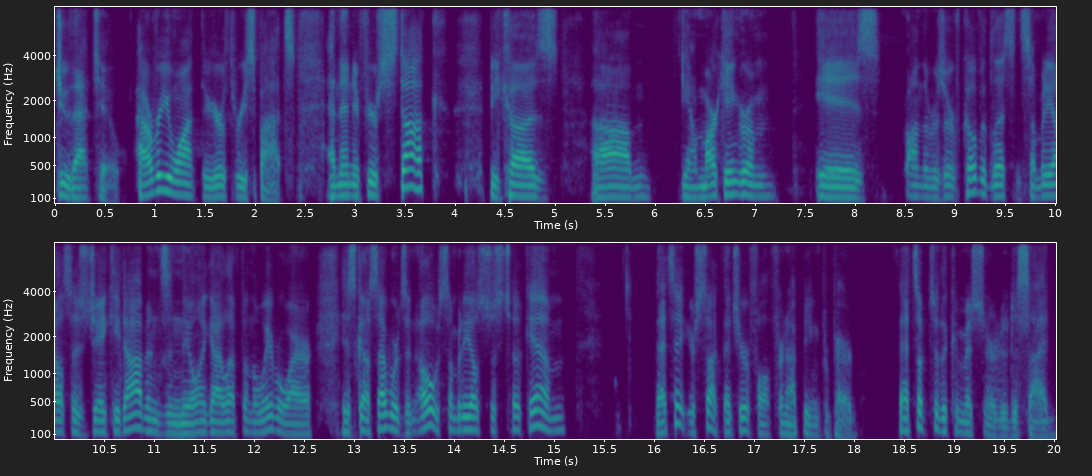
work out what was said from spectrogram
do that too. However you want, they're your three spots. And then if you're stuck because um, you know Mark Ingram is on the reserve COVID list and somebody else has J.K. Dobbins and the only guy left on the waiver wire is Gus Edwards and oh somebody else just took him, that's it. You're stuck. That's your fault for not being prepared. That's up to the commissioner to decide.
